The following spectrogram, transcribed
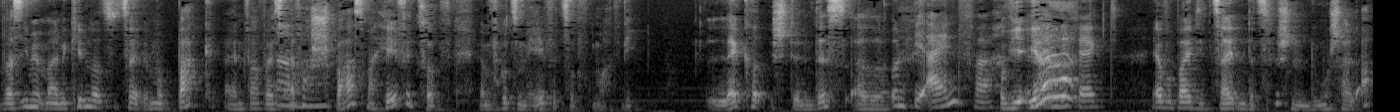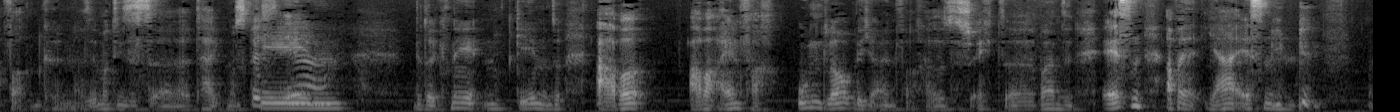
was ich mit meinen Kindern zurzeit immer back, einfach, weil es einfach Spaß macht. Hefezopf. Wir haben vor kurzem Hefezopf gemacht. Wie lecker ist denn das? Also, und wie einfach. Und wie, ja, Endeffekt. Ja, wobei die Zeiten dazwischen, du musst halt abwarten können. Also immer dieses äh, Teig muss Bis gehen, ja. wieder kneten, gehen und so. Aber, aber einfach. Unglaublich einfach. Also das ist echt äh, Wahnsinn. Essen, aber ja, Essen. Äh,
